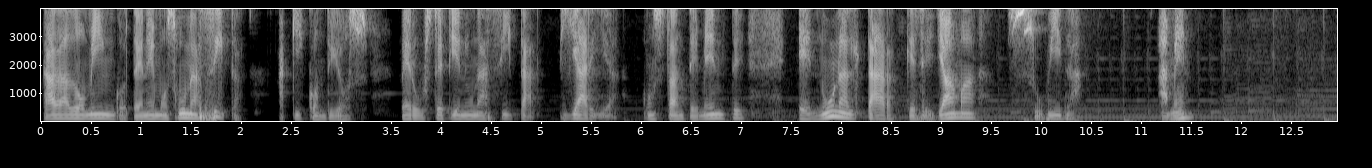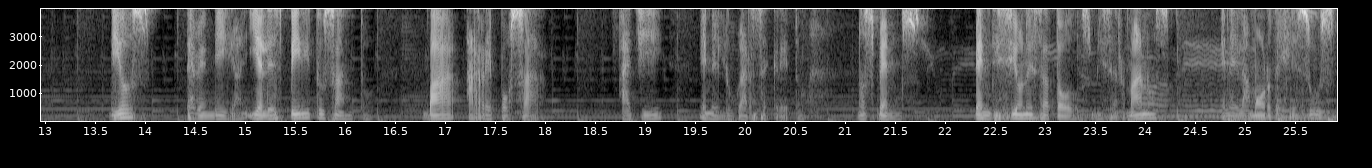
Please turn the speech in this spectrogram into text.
Cada domingo tenemos una cita aquí con Dios. Pero usted tiene una cita diaria, constantemente, en un altar que se llama su vida. Amén. Dios te bendiga y el Espíritu Santo va a reposar allí en el lugar secreto. Nos vemos. Bendiciones a todos mis hermanos. En el amor de Jesús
